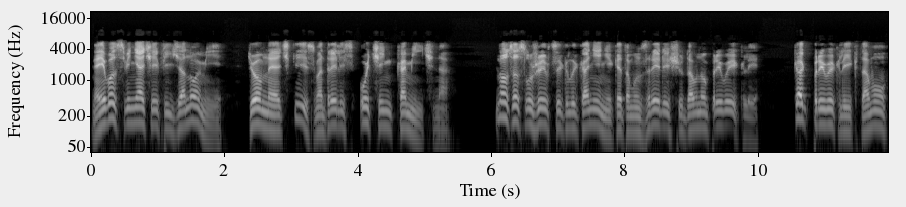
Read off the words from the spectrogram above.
На его свинячей физиономии темные очки смотрелись очень комично, но сослуживцы Клыканини к этому зрелищу давно привыкли, как привыкли и к тому,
